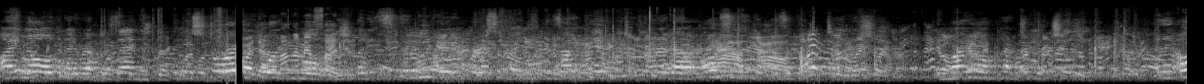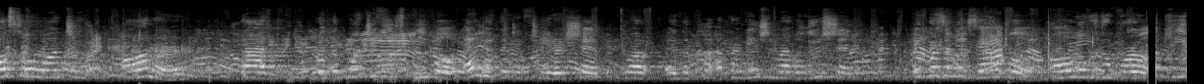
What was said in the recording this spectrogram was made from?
I know that I represent the historic Portugal, but it's for me very personal because I came to Canada also because of the dictatorship in my home country of Chile. And I also want to honor that when the Portuguese people ended the dictatorship in the Carnation Revolution, it was an example all over the world. A.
